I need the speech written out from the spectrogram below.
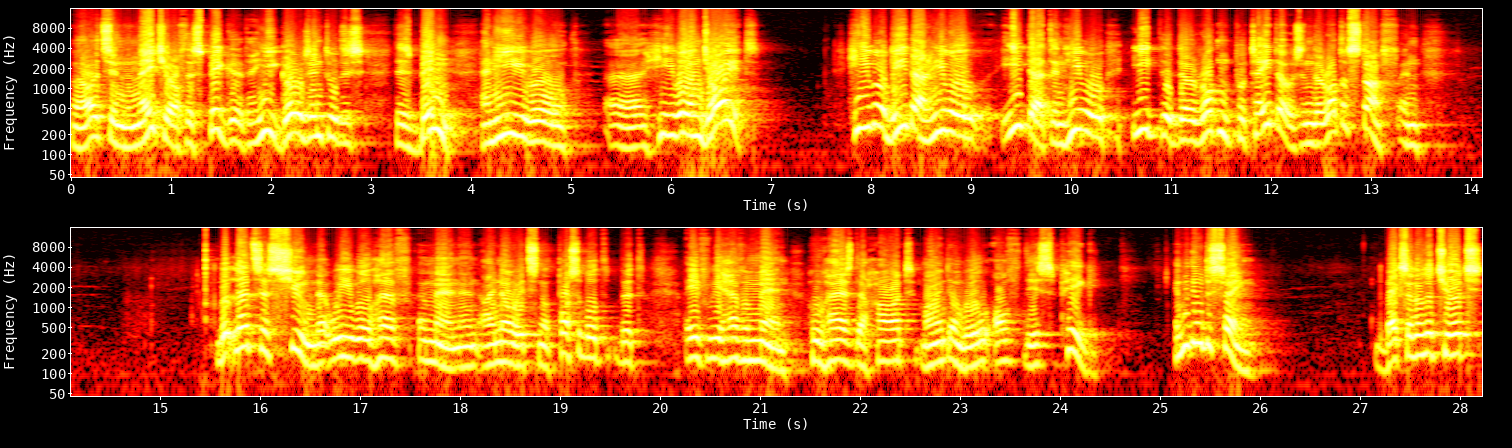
Well, it's in the nature of this pig that he goes into this, this bin and he will, uh, he will enjoy it. He will be there, he will eat that, and he will eat the, the rotten potatoes and the rotten stuff. And but let's assume that we will have a man, and I know it's not possible, but if we have a man who has the heart, mind, and will of this pig, and we do the same, the backside of the church,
